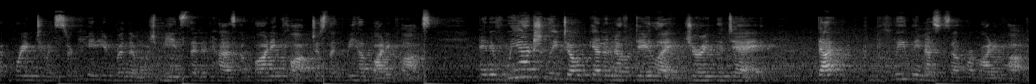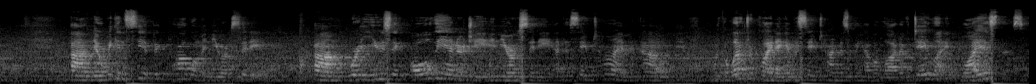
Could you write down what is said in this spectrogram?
according to its circadian rhythm, which means that it has a body clock, just like we have body clocks. And if we actually don't get enough daylight during the day, that completely messes up our body clock. Um, now, we can see a big problem in New York City. Um, we're using all the energy in New York City at the same time, um, with electric lighting, at the same time as we have a lot of daylight. Why is this?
